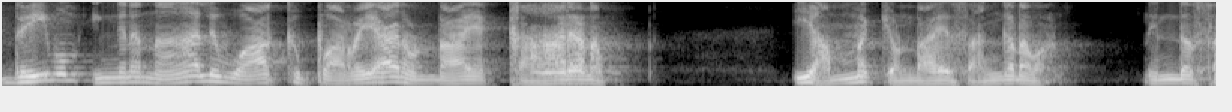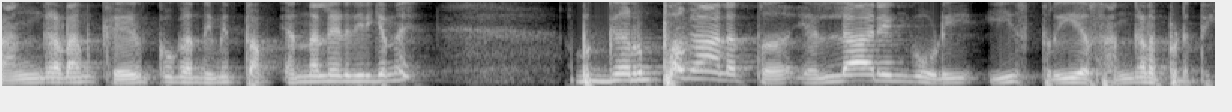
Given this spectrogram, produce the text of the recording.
ദൈവം ഇങ്ങനെ നാല് വാക്ക് പറയാനുണ്ടായ കാരണം ഈ അമ്മയ്ക്കുണ്ടായ സങ്കടമാണ്. നിന്റെ സങ്കടം കേൾക്കുക നിമിത്തം എന്നല്ല എഴുതിയിരിക്കുന്നത് അപ്പം ഗർഭകാലത്ത് എല്ലാവരും കൂടി ഈ സ്ത്രീയെ സങ്കടപ്പെടുത്തി.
